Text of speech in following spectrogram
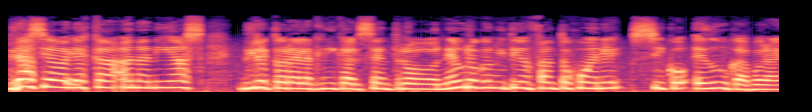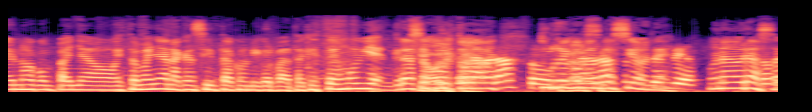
Gracias, Valesca Ananías, directora de la Clínica del Centro Neurocognitivo Infanto Juvenil Psicoeduca, por habernos acompañado esta mañana acá en Cinta con Nicol Bata. Que estés muy bien. Gracias por todas tus recomendaciones. Un abrazo.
